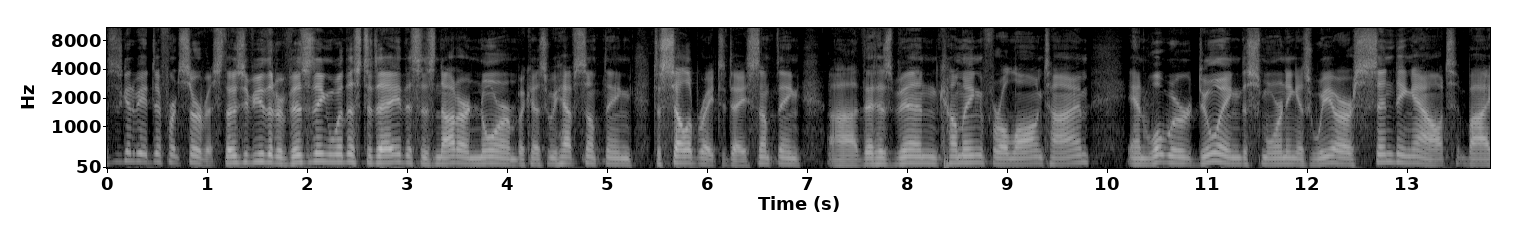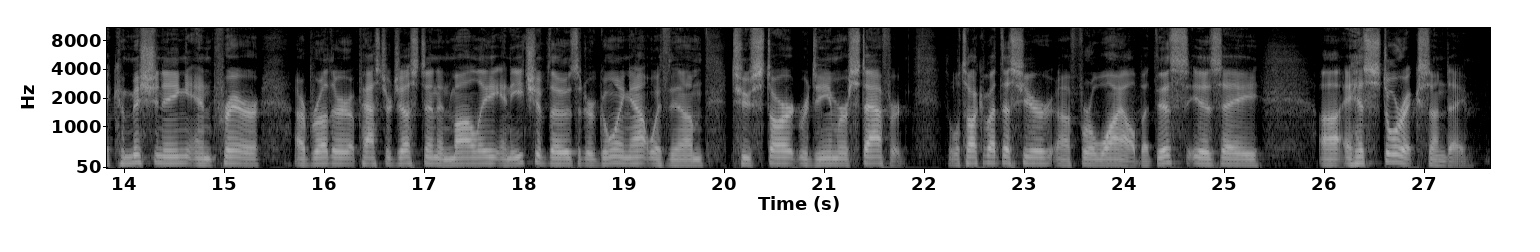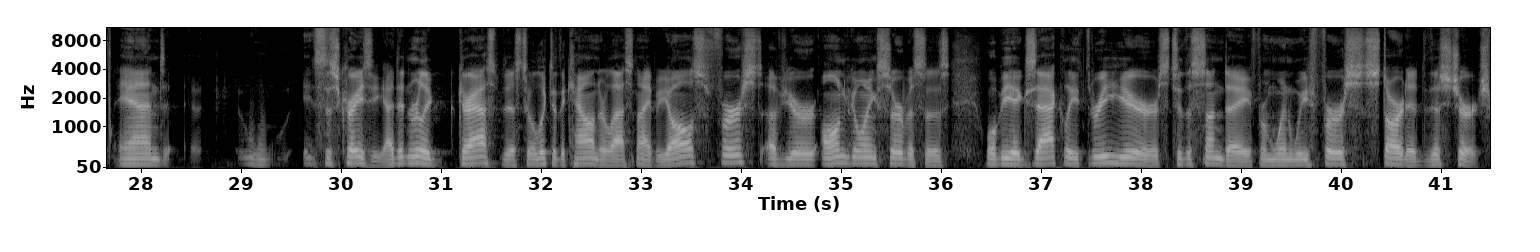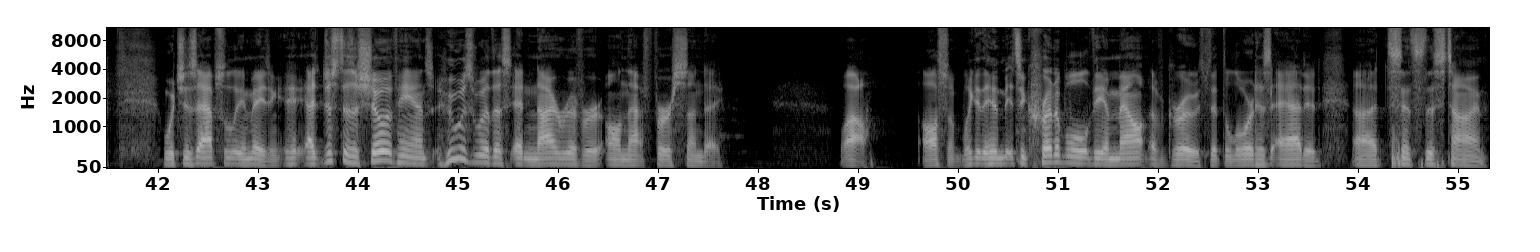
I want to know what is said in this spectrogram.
This is going to be a different service. Those of you that are visiting with us today, this is not our norm because we have something to celebrate today, something uh, that has been coming for a long time. And what we're doing this morning is we are sending out by commissioning and prayer our brother, Pastor Justin and Molly, and each of those that are going out with them to start Redeemer Stafford. We'll talk about this here uh, for a while, but this is a, uh, a historic Sunday. And it's just crazy. I didn't really grasp this till I looked at the calendar last night. But y'all's first of your ongoing services will be exactly three years to the Sunday from when we first started this church, which is absolutely amazing. Just as a show of hands, who was with us at Ni River on that first Sunday? Wow. Awesome. Look at him. It's incredible the amount of growth that the Lord has added uh, since this time.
